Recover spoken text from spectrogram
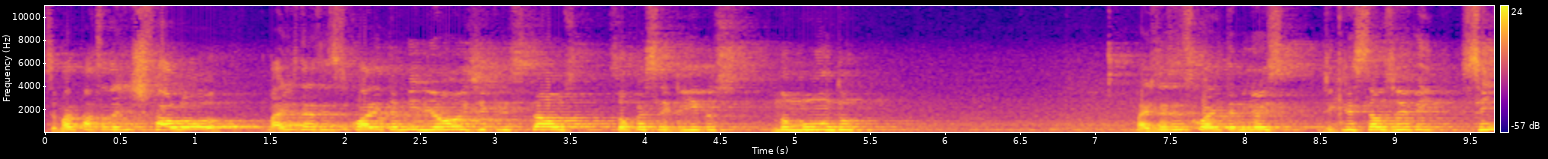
Semana passada a gente falou, mais de 340 milhões de cristãos são perseguidos no mundo. Mais de 340 milhões de cristãos vivem sem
